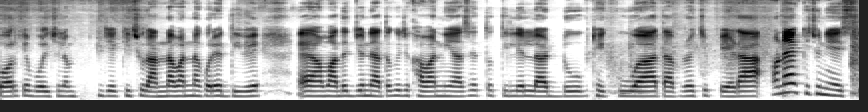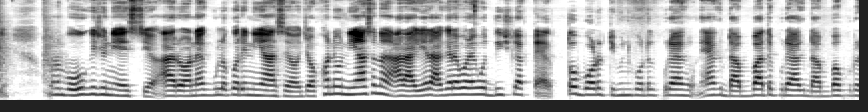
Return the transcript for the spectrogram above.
বরকে বলছিলাম যে কিছু রান্না বান্না করে দিবে। আমাদের জন্য এত কিছু খাবার নিয়ে আসে। তো তিলের লাড্ডু, ঠেকুয়া, তারপরে হচ্ছে পেড়া, অনেক কিছু নিয়ে এসছে। মানে বহু কিছু নিয়ে এসছে। আর অনেকগুলো করে নিয়ে আসে। যখনই ও নিয়ে আসে না, আর আগের আগের আবার একবার দিয়েছিল একটা এত বড় টিফিন করে পুরো এক- এক ডাব্বাতে পুরো এক ডাব্বা পুরো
